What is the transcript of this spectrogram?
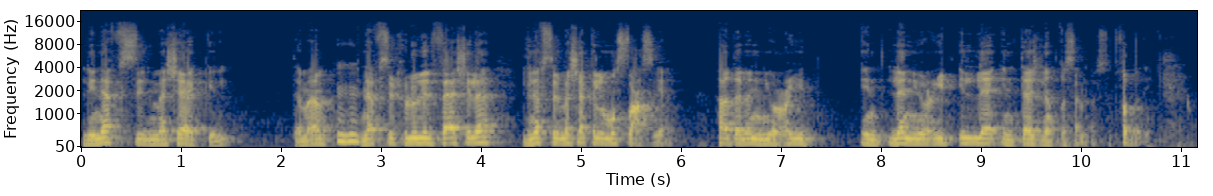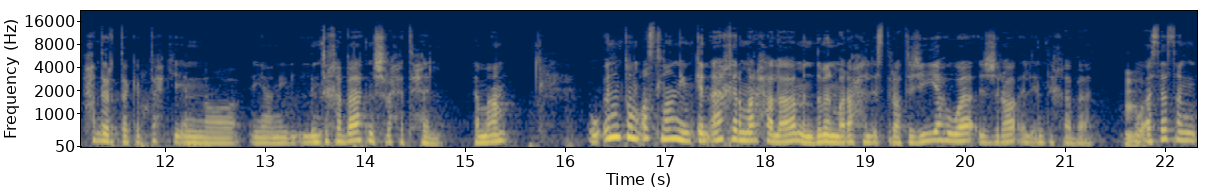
لنفس المشاكل تمام؟ نفس الحلول الفاشلة لنفس المشاكل المستعصية. هذا لن يعيد إن لن يعيد إلا إنتاج الانقسام نفسه. تفضلي. حضرتك بتحكي إنه يعني الانتخابات مش رح تحل تمام؟ وإنتم أصلا يمكن آخر مرحلة من ضمن مراحل الاستراتيجيه هو إجراء الانتخابات. واساسا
